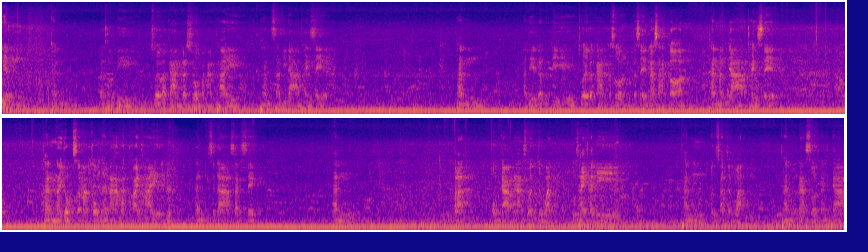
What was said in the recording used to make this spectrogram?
เรียนท่านรัฐมนตรีช่วยว่าการกระทรวงมหาดไทย ท่านซาบิดาไทยเศษ ท่านอดีตรัฐมนตรีช่วยว่าการกระทรวงเกษตรและสหกรณ์ท่านบัญญาไทยเศษ ท่านนายกสมาคมพัฒนาพันธุ์ควายไทย ท่านกฤษดาซักเซ็ก ท่านปลัดองค์การบริหารส่วนจังหวัดอุทัยธานี ท่านปศุสัตว์จังหวัด ท่านหัวหน้าส่วนราชการ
